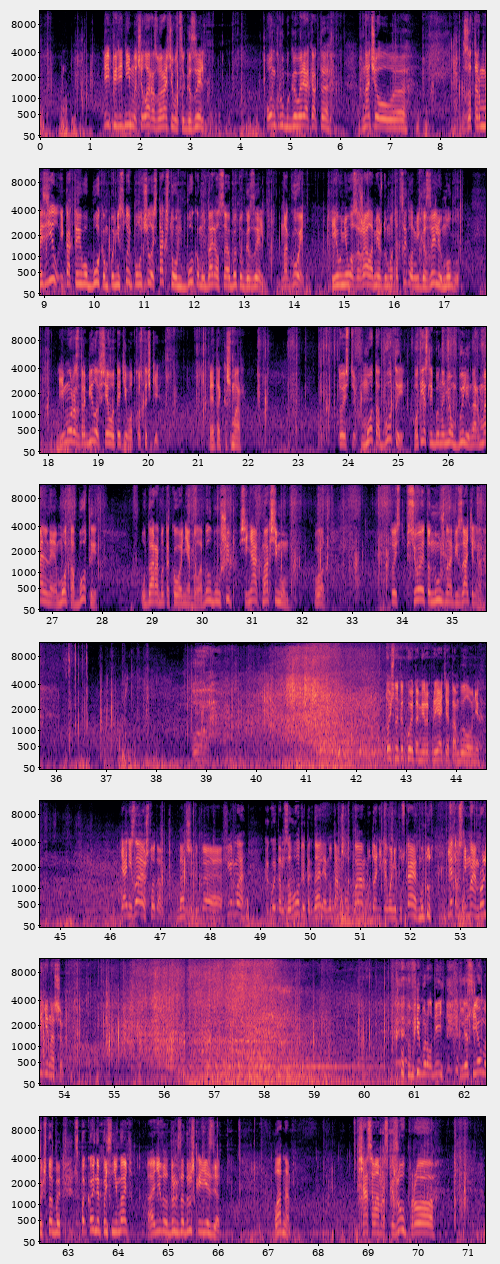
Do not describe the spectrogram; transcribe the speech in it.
и перед ним начала разворачиваться газель. Он, грубо говоря, как-то начал э, затормозил, и как-то его боком понесло, и получилось так, что он боком ударился об эту газель ногой. И у него зажало между мотоциклом и газелью ногу. Ему раздробило все вот эти вот косточки. Это кошмар. То есть мотоботы, вот если бы на нем были нормальные мотоботы, удара бы такого не было. Был бы ушиб, синяк максимум. Вот. То есть все это нужно обязательно. О. Точно какое-то мероприятие там было у них. Я не знаю, что там дальше, какая фирма, какой там завод и так далее. Но там шлагбаум, туда никого не пускают. Мы тут летом снимаем ролики наши. выбрал день для съемок, чтобы спокойно поснимать. А они тут друг за дружкой ездят. Ладно. Сейчас я вам расскажу про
